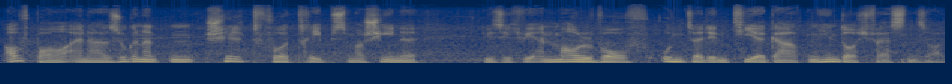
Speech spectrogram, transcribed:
Aufbau einer sogenannten Schildvortriebsmaschine, die sich wie ein Maulwurf unter dem Tiergarten hindurchfressen soll.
